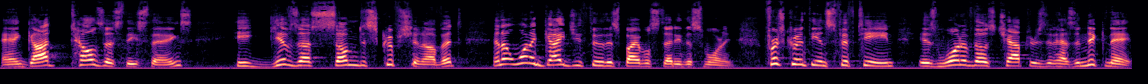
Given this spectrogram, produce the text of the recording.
And God tells us these things. He gives us some description of it. And I want to guide you through this Bible study this morning. 1 Corinthians 15 is one of those chapters that has a nickname.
